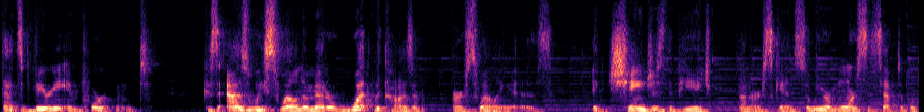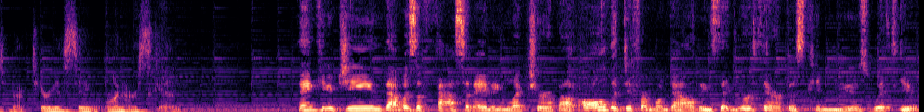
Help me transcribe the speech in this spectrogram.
That's very important because as we swell, no matter what the cause of our swelling is, it changes the pH on our skin. So we are more susceptible to bacteria sitting on our skin. Thank you, Jean. That was a fascinating lecture about all the different modalities that your therapist can use with you.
